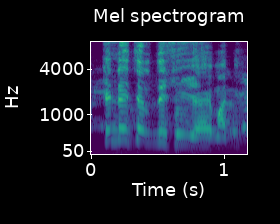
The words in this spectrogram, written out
ਕਿੰਨੇ ਚਿਰ ਦੀ ਸੂਈ ਹੈ ਇਹ ਮੱਝ?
